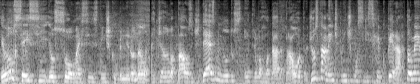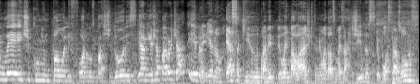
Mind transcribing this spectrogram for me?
Eu não sei se eu sou mais resistente que o Brenner ou não. A gente anda numa pausa de 10 minutos entre uma rodada pra outra, justamente pra gente conseguir se recuperar. Tomei um leite, comi um pão ali fora nos bastidores e a minha já parou de arder, A Brenner. minha não. Essa aqui, dando pra ver pela embalagem, que também é uma das mais ardidas. Eu posso ter as honras?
